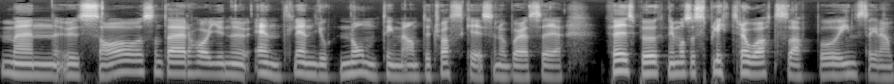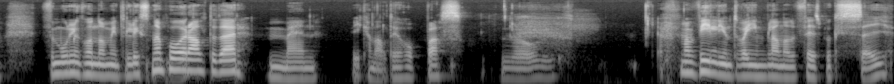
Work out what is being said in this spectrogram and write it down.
men USA och sånt där har ju nu äntligen gjort någonting med antitrust-casen och börjat säga Facebook, ni måste splittra WhatsApp och Instagram. Förmodligen kommer de inte lyssna på er allt det där, men vi kan alltid hoppas. Ja. man vill ju inte vara inblandad i Facebook i sig.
